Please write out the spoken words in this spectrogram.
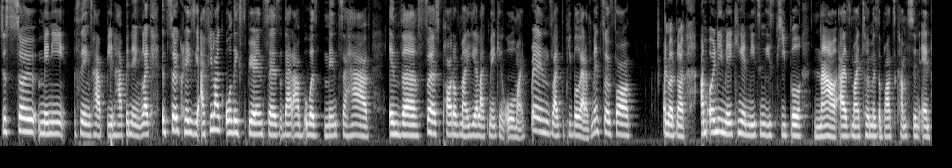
just so many things have been happening. Like it's so crazy. I feel like all the experiences that i was meant to have in the first part of my year like making all my friends like the people that i've met so far and whatnot. I'm only making and meeting these people now as my term is about to come to an end,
